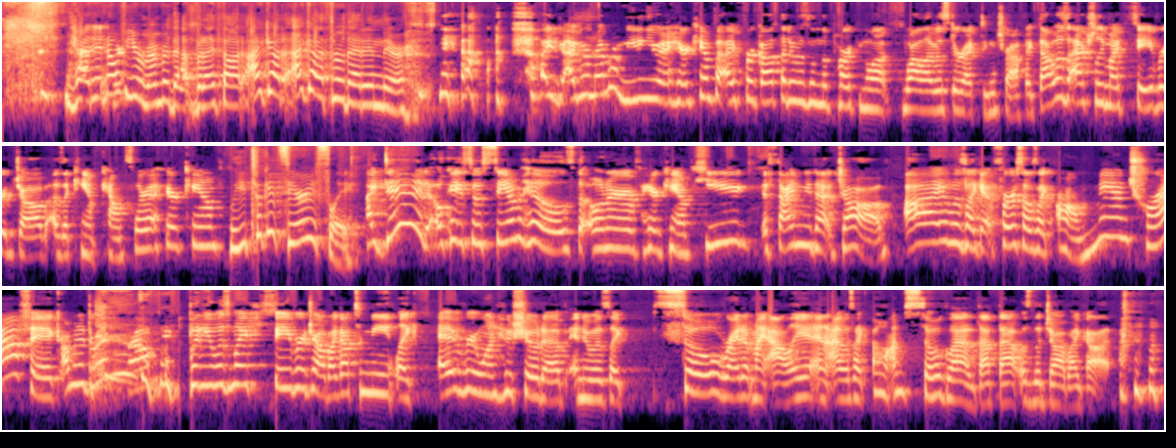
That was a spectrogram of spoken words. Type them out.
yeah, I didn't know if you remember that, but I thought I got I got to throw that in there. yeah. I, I remember meeting you at hair camp, but I forgot that it was in the parking lot while I was directing traffic. That was actually my favorite job as a camp counselor at hair camp. Well, you took it seriously. I did. Okay, so Sam Hills, the owner of hair camp, he assigned me that job, I was like, at first, I was like, oh man, traffic. I'm going to direct traffic. but it was my favorite job. I got to meet like everyone who showed up, and it was like so right up my alley. And I was like, oh, I'm so glad that that was the job I got.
